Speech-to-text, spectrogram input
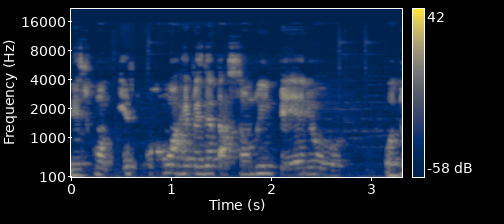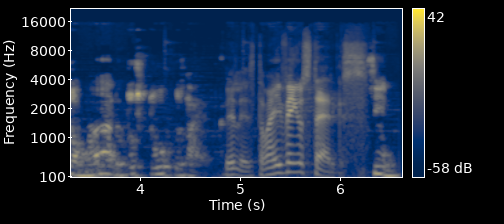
nesse contexto como a representação do Império Otomano, dos turcos na época. Beleza, então aí vem os Tergues. Sim.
